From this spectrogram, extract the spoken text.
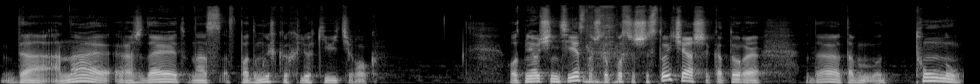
Да, она рождает у нас в подмышках легкий ветерок. Вот мне очень интересно, что после шестой чаши, которая, да, там, тунул,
